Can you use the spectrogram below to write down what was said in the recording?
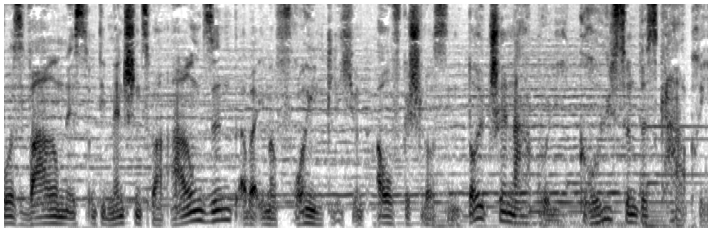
wo es warm ist und die Menschen zwar arm sind, aber immer freundlich und aufgeschlossen. Dolce Napoli, grüßendes Capri.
